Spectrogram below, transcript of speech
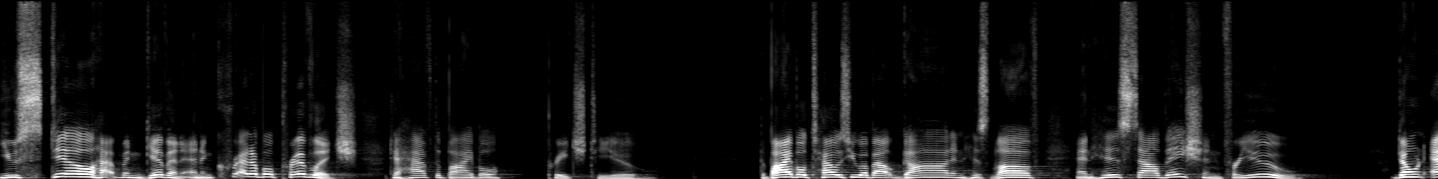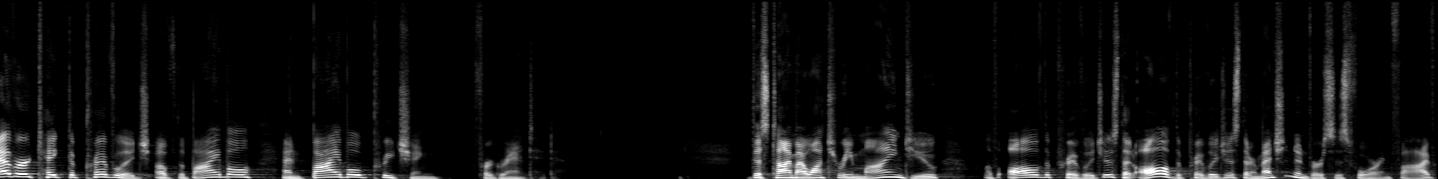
you still have been given an incredible privilege to have the Bible preached to you. The Bible tells you about God and His love and His salvation for you. Don't ever take the privilege of the Bible and Bible preaching for granted. This time, I want to remind you of all of the privileges, that all of the privileges that are mentioned in verses 4 and 5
